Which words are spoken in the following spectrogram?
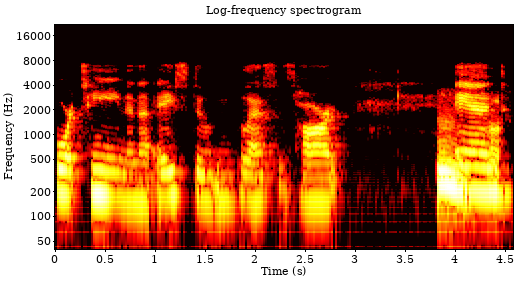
14 and an A student, bless his heart. Mm. And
